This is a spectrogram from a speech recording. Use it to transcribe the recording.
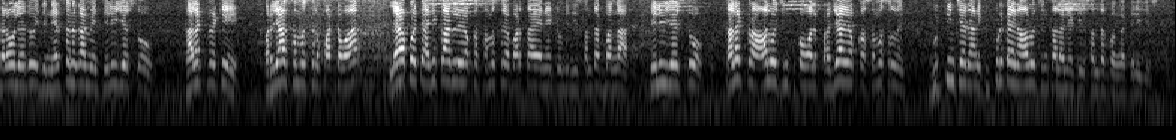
పిలవలేదు. ఇది నిరసనగా మేము తెలియజేస్తూ కలెక్టర్కి ప్రజా సమస్యలు పట్టవా లేకపోతే అధికారుల యొక్క సమస్యలే పడతాయి అనేటువంటిది సందర్భంగా తెలియజేస్తూ కలెక్టర్ ఆలోచించుకోవాలి ప్రజా యొక్క సమస్యలను గుర్తించేదానికి ఇప్పటికైనా ఆలోచించాలనేటి సందర్భంగా తెలియజేస్తుంది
